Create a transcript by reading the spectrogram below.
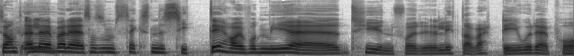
Sant? Eller bare sånn som Sex and the City har jo fått mye tyn for litt av hvert de gjorde på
